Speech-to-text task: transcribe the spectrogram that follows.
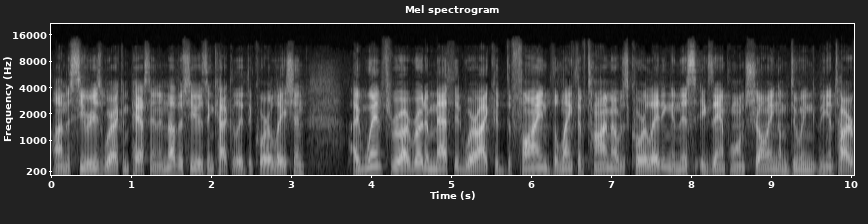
on a series where I can pass in another series and calculate the correlation. I went through, I wrote a method where I could define the length of time I was correlating. In this example I'm showing, I'm doing the entire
